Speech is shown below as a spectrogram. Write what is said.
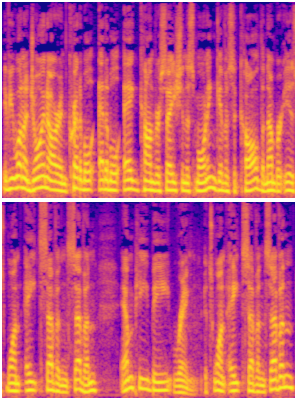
If you want to join our incredible edible egg conversation this morning, give us a call. The number is 1 877 MPB Ring. It's 1 877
